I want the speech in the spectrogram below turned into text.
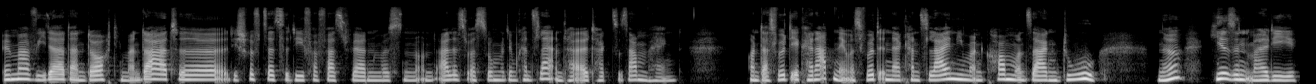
immer wieder dann doch die Mandate, die Schriftsätze, die verfasst werden müssen und alles, was so mit dem Kanzleialltag zusammenhängt. Und das wird ihr keiner abnehmen. Es wird in der Kanzlei niemand kommen und sagen, du, ne, hier sind mal die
